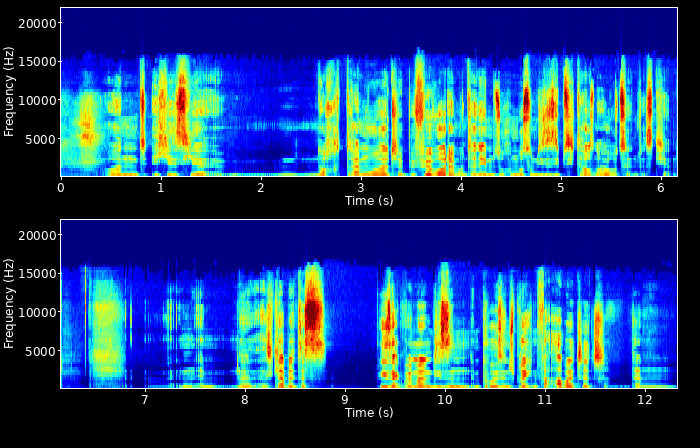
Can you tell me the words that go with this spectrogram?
und ich jetzt hier ähm, noch drei Monate Befürworter im Unternehmen suchen muss, um diese 70.000 Euro zu investieren. Ne, ich glaube, das, wie gesagt, wenn man diesen Impuls entsprechend verarbeitet, dann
